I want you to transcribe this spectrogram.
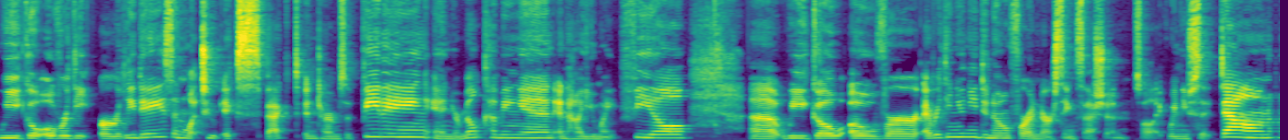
We go over the early days and what to expect in terms of feeding and your milk coming in and how you might feel. Uh, we go over everything you need to know for a nursing session. So, like when you sit down,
